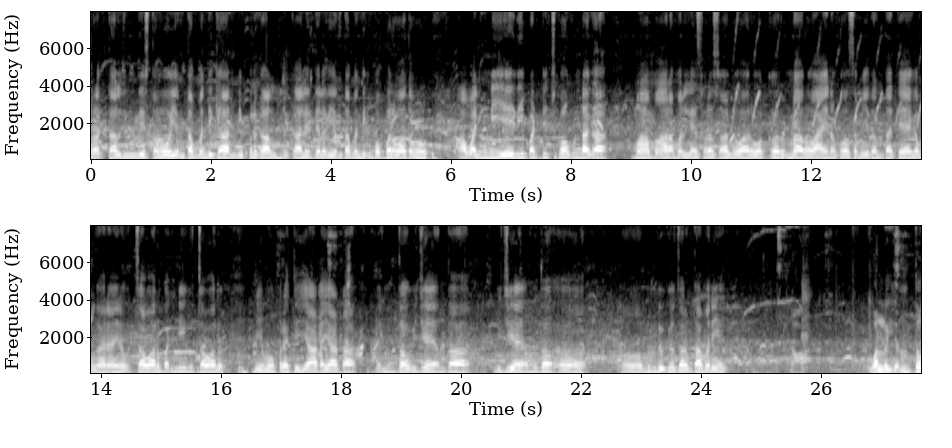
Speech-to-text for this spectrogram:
రక్తాలు చిందిస్తావో ఎంతమందికి ఆ నిప్పులు కాలు కాలేదు తెలియదు ఎంతమందికి బొబ్బలు పోతావో అవన్నీ ఏది పట్టించుకోకుండా మా మాల మల్లేశ్వర స్వామి వారు ఒక్కరున్నారు. ఆయన కోసం ఇదంతా తేగం కానీ ఆయన ఉత్సవాలు బన్నీ ఉత్సవాలు. మేము ప్రతి ఏట ఏట ఎంతో విజయంతో విజయంతో ముందుకు జరుపుతామని వాళ్ళు ఎంతో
